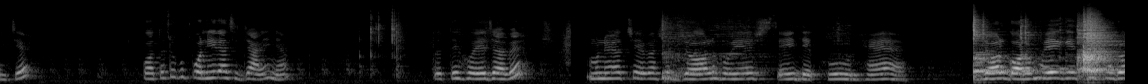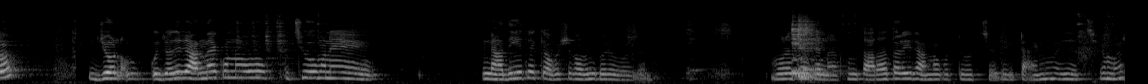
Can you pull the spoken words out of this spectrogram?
এই যে কতটুকু পনির আছে জানি না। তোতে হয়ে যাবে। মনে হচ্ছে এবার জল হয়ে এসছে। এই দেখুন হ্যাঁ। জল গরম হয়ে গেছে পুরো। যদি রান্নায় কোনো কিছু মানে না দিয়ে থাকে, অবশ্যই কমেন্ট করে বলবেন। মনে থাকে না, এখন তাড়াতাড়ি রান্না করতে হচ্ছে, ওদিকে টাইম হয়ে যাচ্ছে আমার।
